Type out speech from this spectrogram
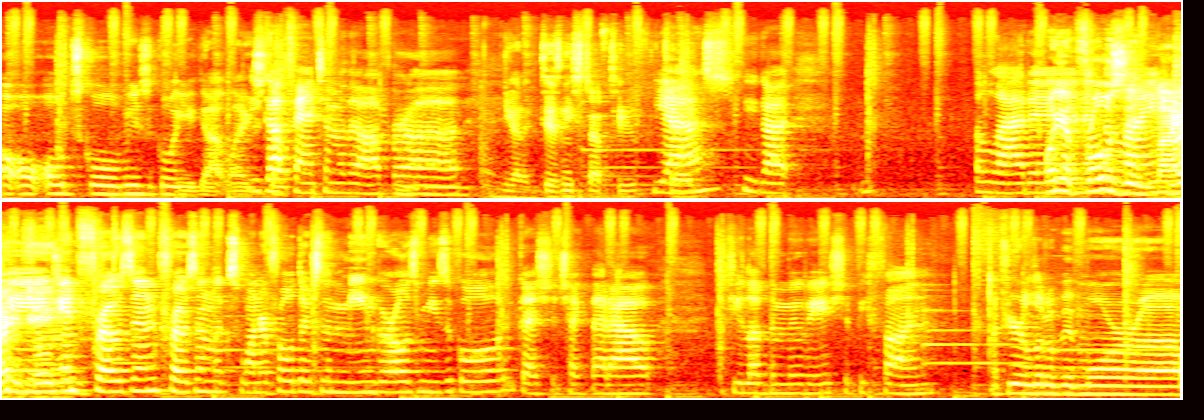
o- o- old school musical, you got like you stuff. got Phantom of the Opera. Mm-hmm. You got like Disney stuff too. Yeah, Kids. you got Aladdin. Oh, yeah, and Frozen, The Lion right? King, Frozen. And Frozen. Frozen looks wonderful. There's the Mean Girls musical. You guys should check that out. If you love the movie, it should be fun. If you're a little bit more uh,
